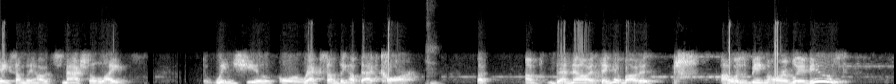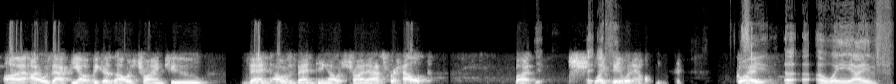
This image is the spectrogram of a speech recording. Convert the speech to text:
take something. I would smash the lights, the windshield, or wreck something of that car. But um, then now I think about it, I was being horribly abused. I, I was acting out because I was trying to vent. I was venting. I was trying to ask for help, but yeah. like they would help me. Go See, ahead. A, a way I've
